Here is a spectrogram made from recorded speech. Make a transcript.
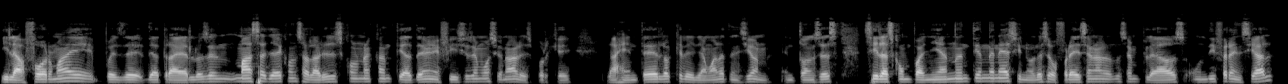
y la forma de, pues de, atraerlos más allá de con salarios es con una cantidad de beneficios emocionales, porque la gente es lo que les llama la atención. Entonces, si las compañías no entienden eso y no les ofrecen a los empleados un diferencial,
